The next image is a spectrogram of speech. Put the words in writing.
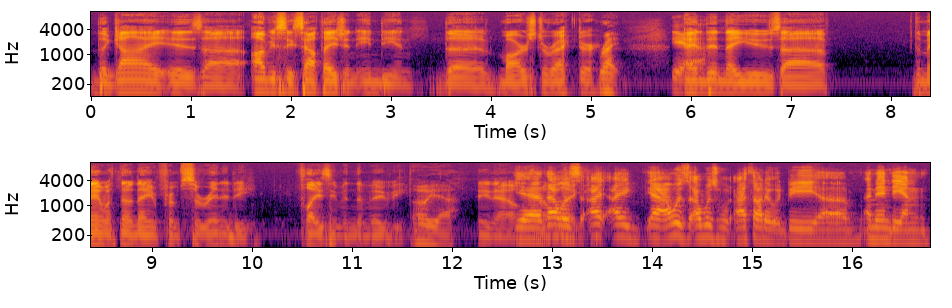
the guy is uh, obviously south asian indian the mars director Right. Yeah, and then they use uh, the man with no name from serenity plays him in the movie Oh yeah. you know yeah, that I'm was like- I, I yeah I was I was I thought it would be uh, an Indian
